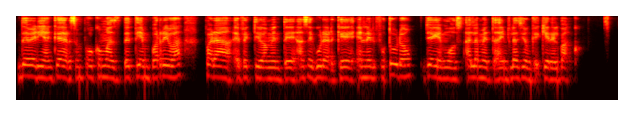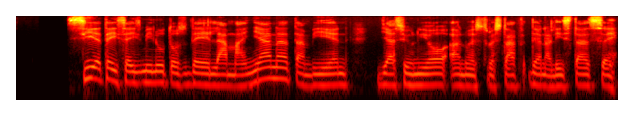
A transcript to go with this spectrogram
deberían quedarse un poco más de tiempo arriba para efectivamente asegurar que en el futuro lleguemos a la meta de inflación que quiere el banco. Siete y seis minutos de la mañana también ya se unió a nuestro staff de analistas eh,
